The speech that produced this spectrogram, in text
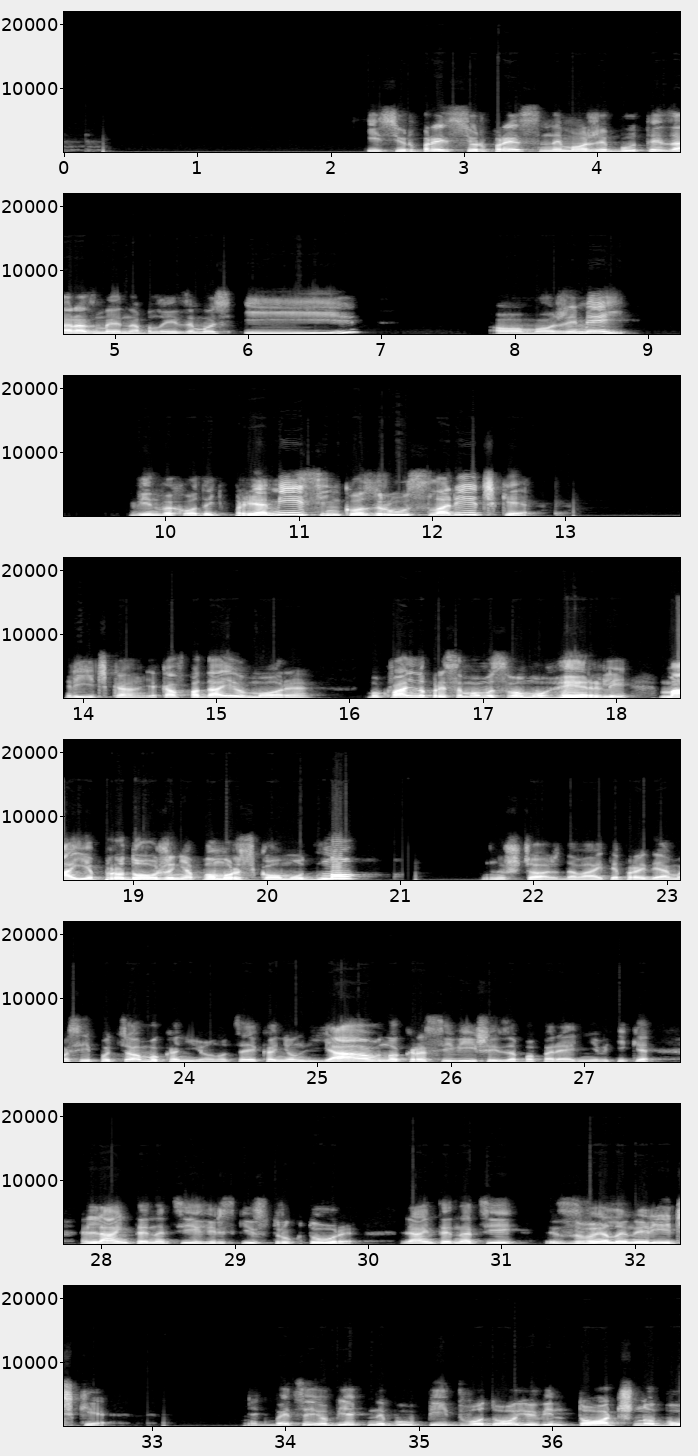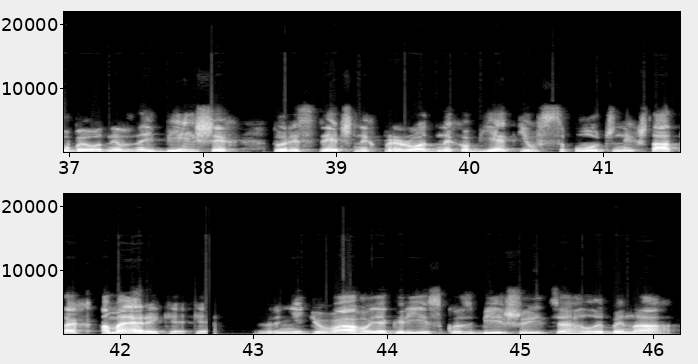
І сюрприз, сюрприз не може бути. Зараз ми наблизимось і. О, може мій. Він виходить прямісінько з русла річки. Річка, яка впадає в море, буквально при самому своєму гирлі має продовження по морському дну. Ну що ж, давайте пройдемося і по цьому каньйону. Цей каньйон явно красивіший за попередній. Ви тільки гляньте на ці гірські структури, гляньте на ці звилини річки. Якби цей об'єкт не був під водою, він точно був би одним з найбільших туристичних природних об'єктів в Сполучених Штатах Америки. Зверніть увагу, як різко збільшується глибина.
